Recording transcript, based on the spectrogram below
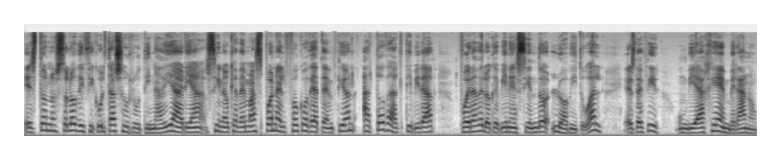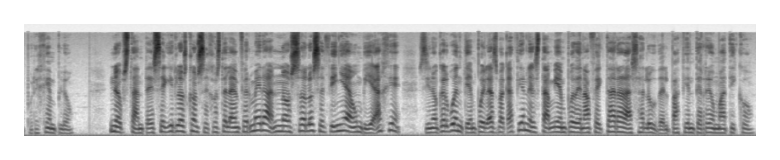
Esto no solo dificulta su rutina diaria, sino que además pone el foco de atención a toda actividad fuera de lo que viene siendo lo habitual, es decir, un viaje en verano, por ejemplo. No obstante, seguir los consejos de la enfermera no solo se ciñe a un viaje, sino que el buen tiempo y las vacaciones también pueden afectar a la salud del paciente reumático.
